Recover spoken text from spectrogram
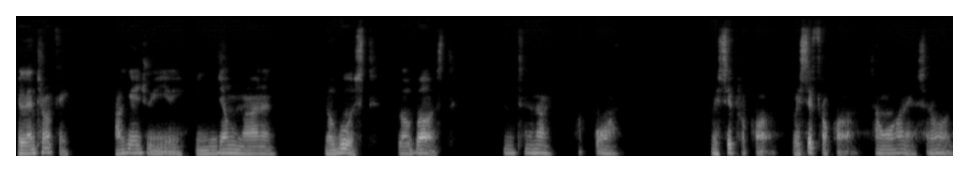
philanthropic, 박애주의의 인정 많은 robust, robust, 튼튼한, 확고한 reciprocal, reciprocal, 상호간의 서러운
